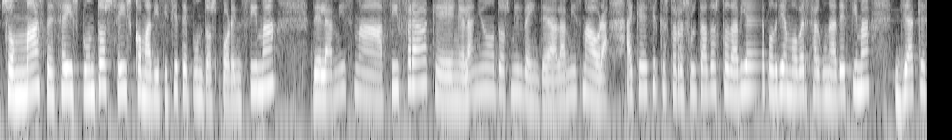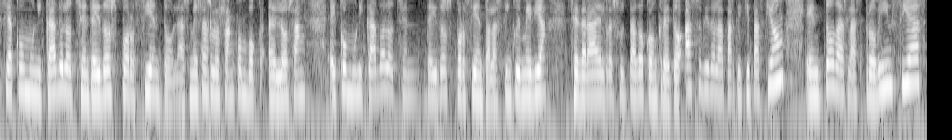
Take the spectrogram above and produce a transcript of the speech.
Son más de 6 puntos, 6,17 puntos por encima de la misma cifra que en el año 2020, a la misma hora. Hay que decir que estos resultados todavía podrían moverse alguna décima, ya que se ha comunicado el 82%. Las mesas los han, eh, eh, comunicado al 82%. A las cinco y media se dará el resultado concreto. Ha subido la participación en todas las provincias,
